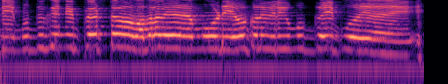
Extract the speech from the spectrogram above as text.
నీ ముద్దుకి నీ పెట్టు వదలవే. మూడు యువకులు విరిగి ముగ్గు అయిపోయాయి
